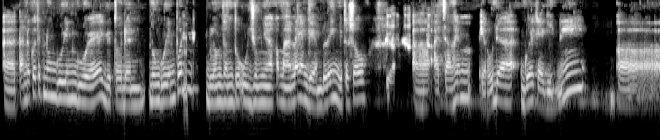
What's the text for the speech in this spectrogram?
eh, tanda kutip nungguin gue gitu dan nungguin pun belum tentu ujungnya ke mana yang gambling gitu. So Ya. eh, I tell him ya udah gue kayak gini. eh,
